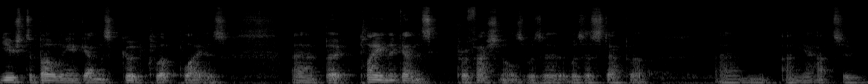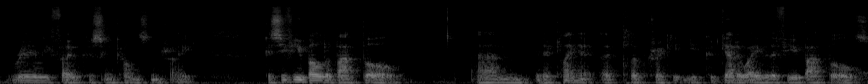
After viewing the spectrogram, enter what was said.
used to bowling against good club players. Uh, but playing against professionals was a was a step up, um, and you had to really focus and concentrate. Because if you bowled a bad ball, um, you know, playing at, at club cricket, you could get away with a few bad balls.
